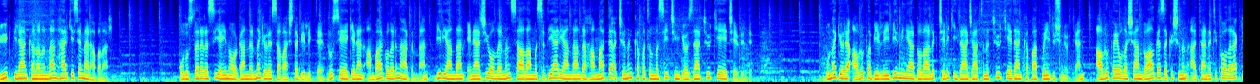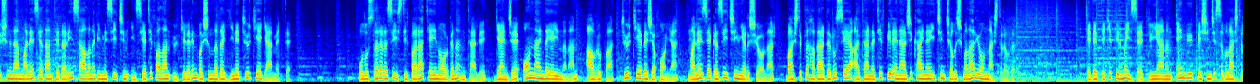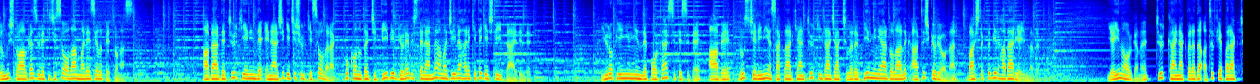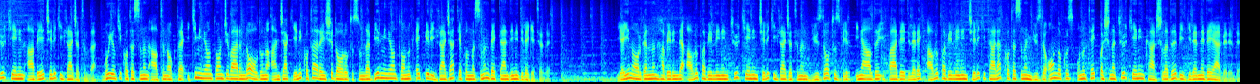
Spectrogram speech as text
Büyük Plan kanalından herkese merhabalar. Uluslararası yayın organlarına göre savaşta birlikte Rusya'ya gelen ambargoların ardından bir yandan enerji yollarının sağlanması diğer yandan da hammadde açığının kapatılması için gözler Türkiye'ye çevrildi. Buna göre Avrupa Birliği 1 milyar dolarlık çelik ihracatını Türkiye'den kapatmayı düşünürken, Avrupa'ya ulaşan doğal gaz akışının alternatifi olarak düşünülen Malezya'dan tedarin sağlanabilmesi için inisiyatif alan ülkelerin başında da yine Türkiye gelmekte. Uluslararası İstihbarat Yayın Organı Interli, Gence, online'da yayınlanan Avrupa, Türkiye ve Japonya, Malezya gazı için yarışıyorlar, başlıklı haberde Rusya'ya alternatif bir enerji kaynağı için çalışmalar yoğunlaştırıldı. Hedefteki firma ise dünyanın en büyük 5. sıvılaştırılmış doğalgaz üreticisi olan Malezyalı Petronas. Haberde Türkiye'nin de enerji geçiş ülkesi olarak bu konuda ciddi bir görev üstlenme amacıyla harekete geçtiği iddia edildi. European Union Reporter sitesi de, AB, Rus çeliğini yasaklarken Türk ihracatçıları 1 milyar dolarlık artış görüyorlar, başlıklı bir haber yayınladı. Yayın organı, Türk kaynaklara da atıf yaparak Türkiye'nin AB'ye çelik ihracatında bu yılki kotasının 6.2 milyon ton civarında olduğunu ancak yeni kota arayışı doğrultusunda 1 milyon tonluk ek bir ihracat yapılmasının beklendiğini dile getirdi. Yayın organının haberinde Avrupa Birliği'nin Türkiye'nin çelik ihracatının %31'ini aldığı ifade edilerek Avrupa Birliği'nin çelik ithalat kotasının %19'unu tek başına Türkiye'nin karşıladığı bilgilerine de yer verildi.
